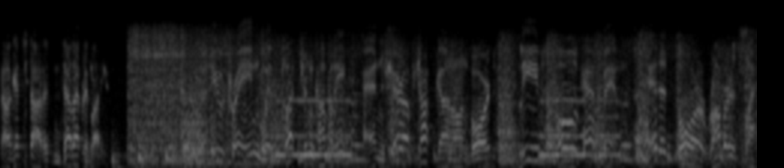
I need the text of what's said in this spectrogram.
Now get started and tell everybody. The new train with Clutch and Company and Sheriff Shotgun on board leaves Polecat Bend, headed for Robbers Flat.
